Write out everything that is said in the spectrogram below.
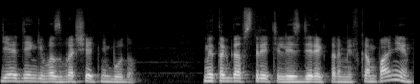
Я деньги возвращать не буду. Мы тогда встретились с директорами в компании,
